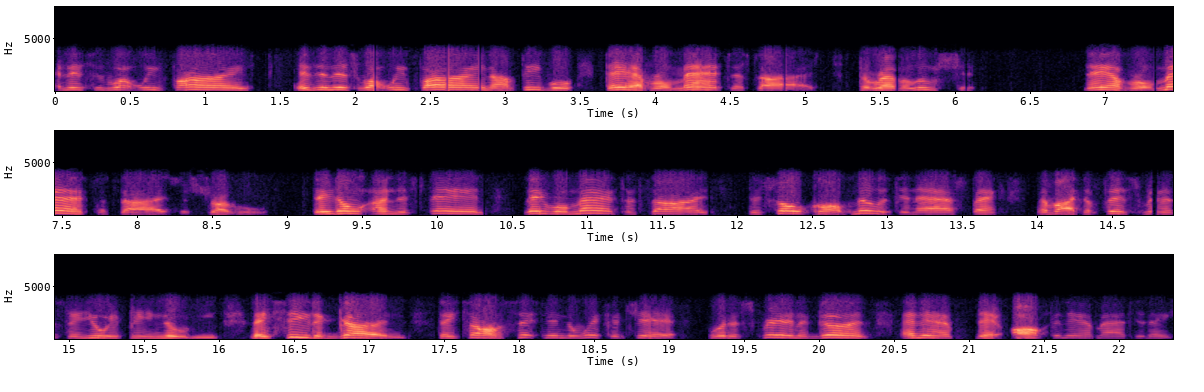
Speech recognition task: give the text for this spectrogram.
And this is what we find, isn't this what we find? Our people, they have romanticized the revolution. They have romanticized the struggle. They don't understand. They romanticize the so-called militant aspect of our defense minister Huey P. Newton. They see the gun. They saw him sitting in the wicker chair with a spear and a gun, and they're they're off in their imagination,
